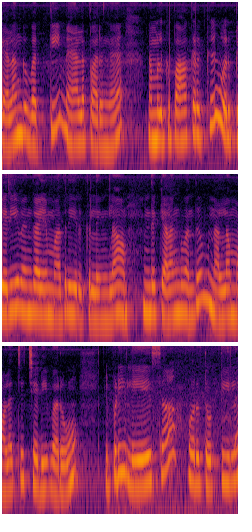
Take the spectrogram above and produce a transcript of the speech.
கிழங்கு வற்றி மேலே பாருங்கள் நம்மளுக்கு பார்க்குறக்கு ஒரு பெரிய வெங்காயம் மாதிரி இருக்குது இல்லைங்களா? இந்த கிழங்கு வந்து நல்லா முளைச்சி செடி வரும். இப்படி லேசாக ஒரு தொட்டியில்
